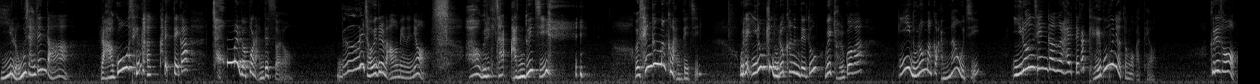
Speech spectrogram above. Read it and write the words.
이일 너무 잘 된다 라고 생각할 때가 정말 몇 번 안 됐어요. 늘 저희들 마음에는요, 아, 왜 이렇게 잘 안 되지? 왜 생각만큼 안 되지? 우리가 이렇게 노력하는데도 왜 결과가 이 노력만큼 안 나오지? 이런 생각을 할 때가 대부분이었던 것 같아요. 그래서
